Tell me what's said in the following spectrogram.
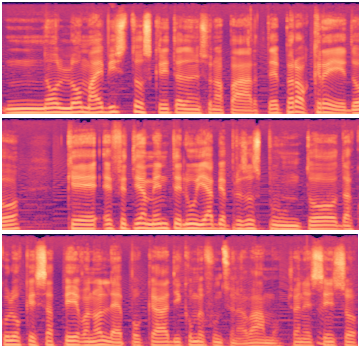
non l'ho mai visto scritto da nessuna parte, però credo che effettivamente lui abbia preso spunto da quello che sapevano all'epoca di come funzionavamo. Cioè, nel senso,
